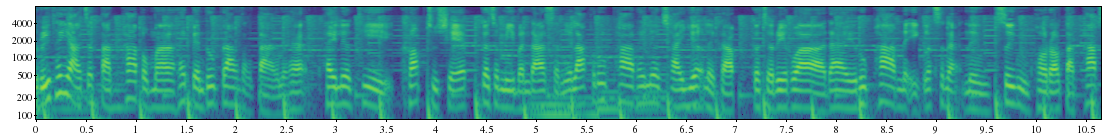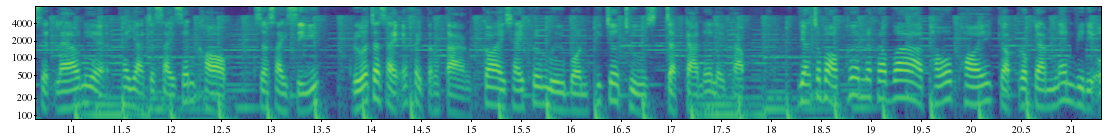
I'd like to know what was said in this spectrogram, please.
หรือถ้าอยากจะตัดภาพออกมาให้เป็นรูปร่างต่างๆนะฮะ ให้เลือกที่ crop to shape ก็จะมีบรรดาสัญลักษณ์รูปภาพให้เลือกใช้เยอะเลยครับ ก็จะเรียกว่าได้รูปภาพในอีกลักษณะหนึ่ง ซึ่งพอเราตัดภาพเสร็จแล้วเนี่ย ถ้าอยากจะใส่เส้นขอบ จะใส่สี หรือว่าจะใส่เอฟเฟกต์ต่างๆ ก็ให้ใช้เครื่องมือบน Picture Tools จัดการได้เลยครับ อยากจะบอกเพิ่มนะครับว่า PowerPoint กับโปรแกรมเล่นวิดีโอ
